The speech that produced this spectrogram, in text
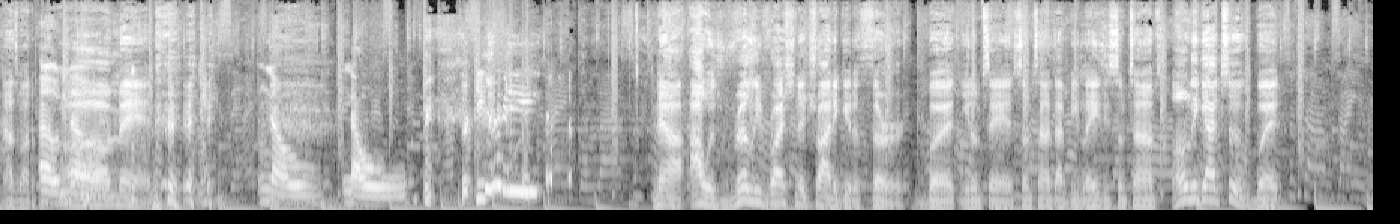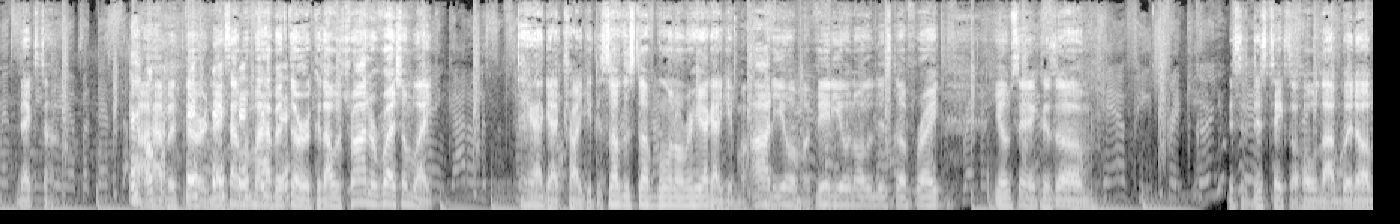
I was about to. Oh, no. Oh man. No, no. Tricky, tricky. Now I was really rushing to try to get a third, but you know what I'm saying. Sometimes I'd be lazy. Sometimes I only got two, but next time I'll have a third. Next time I might have a third because I was trying to rush. I'm like, dang, I gotta try to get this other stuff going over here. I gotta get my audio and my video and all of this stuff right. You know what I'm saying? Because um. This is this takes a whole lot, but um,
